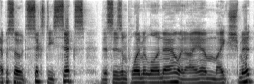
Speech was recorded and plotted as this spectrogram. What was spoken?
Episode 66. This is Employment Law Now, and I am Mike Schmidt,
